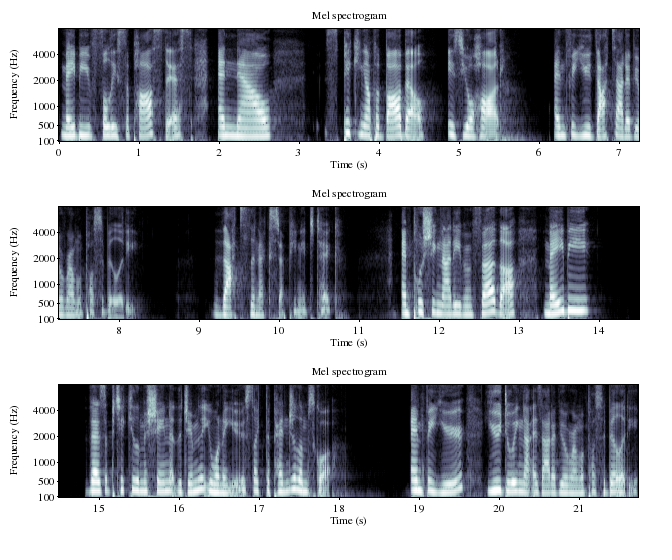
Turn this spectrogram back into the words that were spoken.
maybe you've fully surpassed this and now picking up a barbell is your hard. And for you, that's out of your realm of possibility. That's the next step you need to take. And pushing that even further, maybe there's a particular machine at the gym that you want to use, like the pendulum squat. And for you, you doing that is out of your realm of possibility.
